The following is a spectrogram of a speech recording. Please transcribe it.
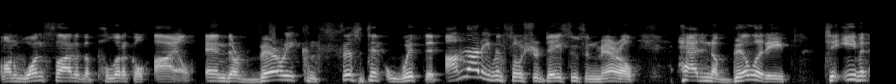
on one side of the political aisle, and they're very consistent with it. I'm not even so sure Desus and Mero had an ability to even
